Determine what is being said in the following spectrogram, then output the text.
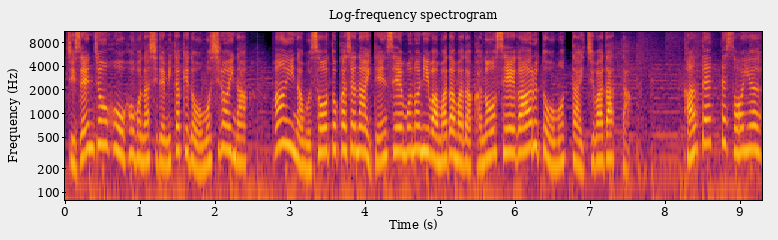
事前情報ほぼなしで見たけど面白いな安易な無双とかじゃない転生ものにはまだまだ可能性があると思った1話だった。鑑定ってそういう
